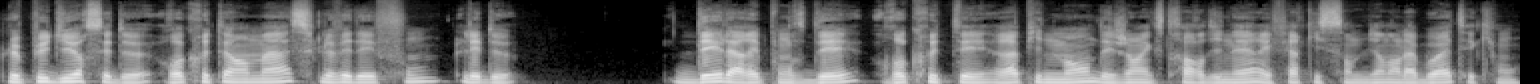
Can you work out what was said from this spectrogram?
Le plus dur, c'est de recruter en masse, lever des fonds, les deux. Dès la réponse D, recruter rapidement des gens extraordinaires et faire qu'ils se sentent bien dans la boîte et qu'on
